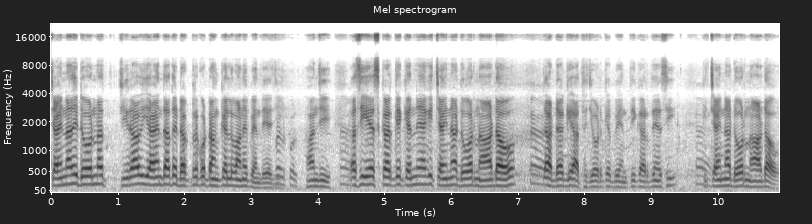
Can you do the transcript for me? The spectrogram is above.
ਚਾਈਨਾ ਦੀ ਡੋਰ ਨਾਲ ਚੀਰਾ ਵੀ ਆ ਜਾਂਦਾ ਤੇ ਡਾਕਟਰ ਕੋ ਟਾਂਕੇ ਲਵਾਣੇ ਪੈਂਦੇ ਆ ਜੀ। ਹਾਂਜੀ। ਅਸੀਂ ਇਸ ਕਰਕੇ ਕਹਿੰਦੇ ਆ ਕਿ ਚਾਈਨਾ ਡੋਰ ਨਾ ਡਾਓ। ਤੁਹਾਡੇ ਅੱਗੇ ਹੱਥ ਜੋੜ ਕੇ ਬੇਨਤੀ ਕਰਦੇ ਹਾਂ ਅਸੀਂ ਕਿ। ਚਾਈਨਾ ਡੋਰ ਨਾ ਡਾਓ।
